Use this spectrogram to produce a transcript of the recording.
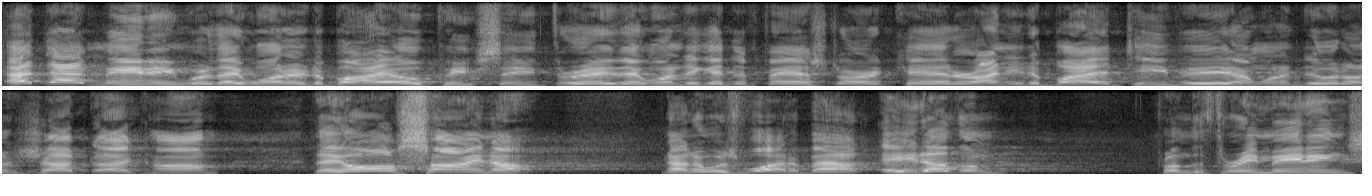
at that meeting where they wanted to buy OPC3, they wanted to get the Fast Start kit, or I need to buy a TV, I want to do it on shop.com, they all sign up. Now, there was what, about eight of them? from the three meetings,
